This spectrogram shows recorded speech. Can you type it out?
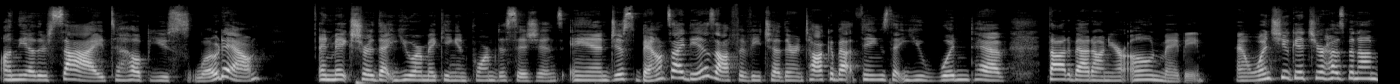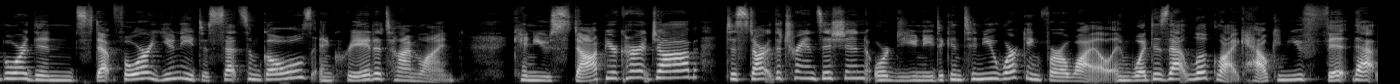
on the other side to help you slow down and make sure that you are making informed decisions and just bounce ideas off of each other and talk about things that you wouldn't have thought about on your own, maybe. And once you get your husband on board, then step four, you need to set some goals and create a timeline. Can you stop your current job to start the transition or do you need to continue working for a while? And what does that look like? How can you fit that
